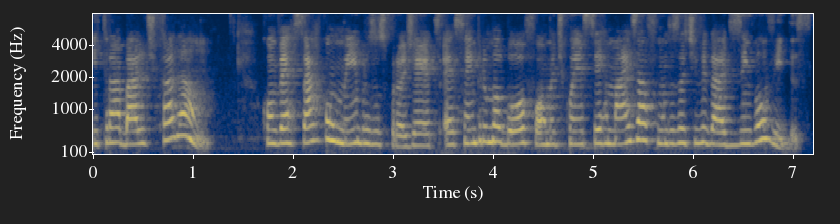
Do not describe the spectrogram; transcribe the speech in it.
e trabalho de cada um. Conversar com membros dos projetos é sempre uma boa forma de conhecer mais a fundo as atividades envolvidas,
